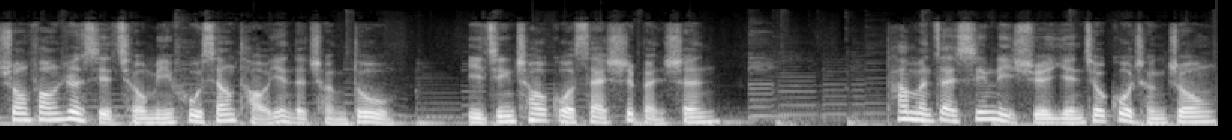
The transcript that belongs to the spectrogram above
双方热血球迷互相讨厌的程度，已经超过赛事本身。他们在心理学研究过程中，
